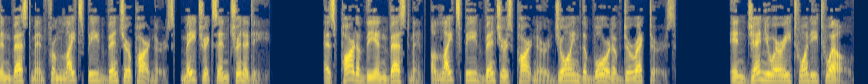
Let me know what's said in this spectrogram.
investment from Lightspeed Venture Partners, Matrix and Trinity. As part of the investment, a Lightspeed Ventures partner joined the board of directors. In January 2012,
